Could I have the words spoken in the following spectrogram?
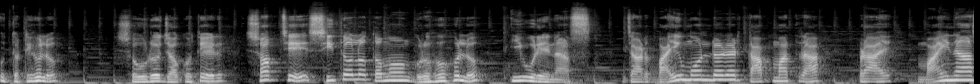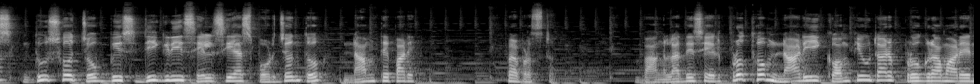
উত্তরটি হলো, সৌরজগতের সবচেয়ে শীতলতম গ্রহ হল ইউরেনাস, যার বায়ুমণ্ডলের তাপমাত্রা প্রায় মাইনাস দুশো চব্বিশ ডিগ্রি সেলসিয়াস পর্যন্ত নামতে পারে। প্রশ্ন। বাংলাদেশের প্রথম নারী কম্পিউটার প্রোগ্রামারের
